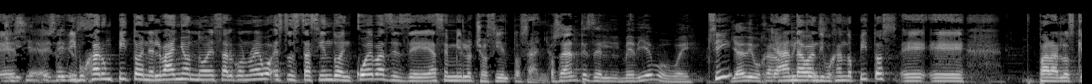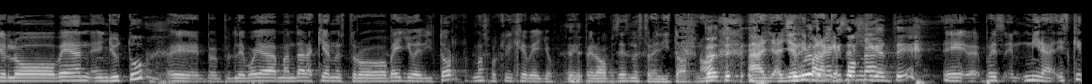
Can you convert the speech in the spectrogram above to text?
1800 el- dibujar un pito en el baño no es algo nuevo. Esto se está haciendo en cuevas desde hace 1800 años. O sea, antes del medievo, güey. Sí, Ya dibujaban. ya andaban pitos. dibujando pitos. eh, eh, para los que lo vean en YouTube, eh, le voy a mandar aquí a nuestro bello editor. No sé por qué dije bello, eh, pero pues es nuestro editor, ¿no? Te- a, a Jerry ¿seguro para que, que ponga. gigante? Eh, pues mira, es que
